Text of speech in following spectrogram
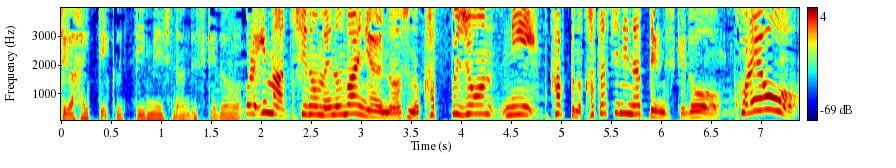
血が入っていくってイメージなんですけど。これ今私の目の前にあるのはそのカップ状に、カップの形になってるんですけど、これを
